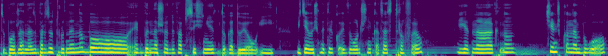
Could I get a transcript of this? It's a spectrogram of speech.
To było dla nas bardzo trudne, no bo jakby nasze dwa psy się nie dogadują i widziałyśmy tylko i wyłącznie katastrofę. Jednak no, ciężko nam było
